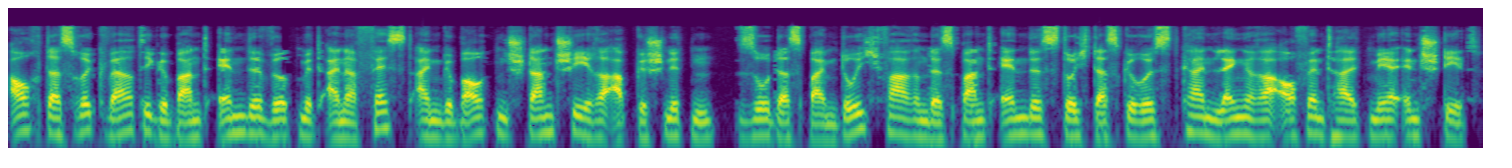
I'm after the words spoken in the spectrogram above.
Auch das rückwärtige Bandende wird mit einer fest eingebauten Standschere abgeschnitten, so dass beim Durchfahren des Bandendes durch das Gerüst kein längerer Aufenthalt mehr entsteht.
